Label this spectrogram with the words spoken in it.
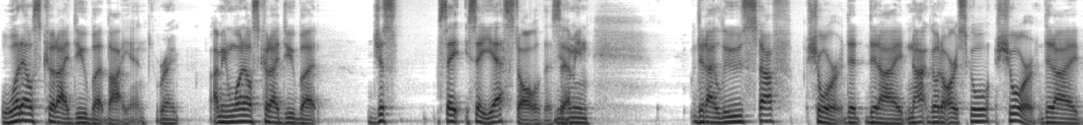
What else could I do but buy in? Right. I mean, what else could I do but just say say yes to all of this? I mean, did I lose stuff? Sure. Did did I not go to art school? Sure. Did I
